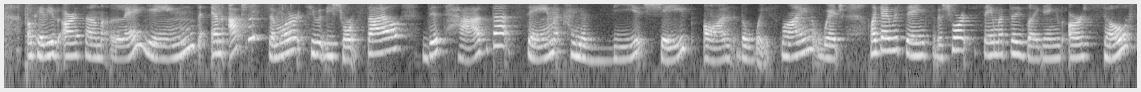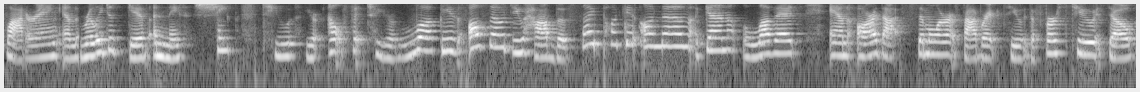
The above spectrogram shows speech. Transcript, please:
okay, these are some leggings and actually similar to the short style, this has that same kind of V shape on the waistline, which like I was saying for the shorts, same with these leggings, are so flattering and really just give a nice shape to your outfit, to your look. These also do have the side pocket on them. Again, love it and are that similar fabric to the first two. So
